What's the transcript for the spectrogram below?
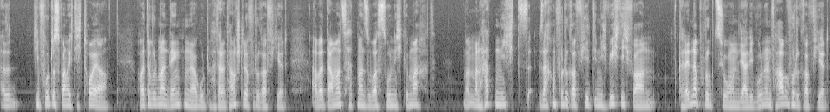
also die Fotos waren richtig teuer. Heute würde man denken, na gut, hat er eine Tankstelle fotografiert. Aber damals hat man sowas so nicht gemacht man, man hat nicht Sachen fotografiert, die nicht wichtig waren. Kalenderproduktionen, ja, die wurden in Farbe fotografiert.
